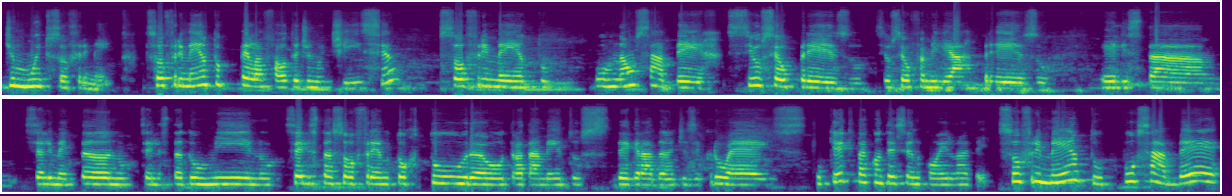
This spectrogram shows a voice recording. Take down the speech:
de muito sofrimento. Sofrimento pela falta de notícia, sofrimento por não saber se o seu preso, se o seu familiar preso ele está se alimentando, se ele está dormindo, se ele está sofrendo tortura ou tratamentos degradantes e cruéis o que está acontecendo com ele lá dentro. Sofrimento por saber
